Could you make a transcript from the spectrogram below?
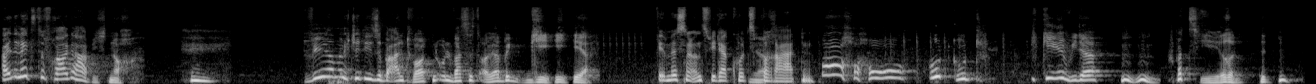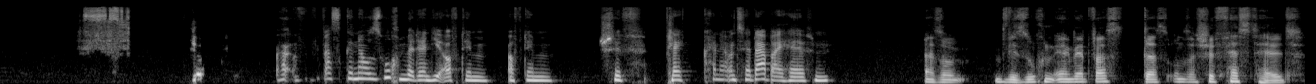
eine letzte Frage habe ich noch. Wer möchte diese beantworten und was ist euer Begehr? Wir müssen uns wieder kurz Ja. beraten. Oh, ho, ho. Gut, gut. Ich gehe wieder hm, hm, spazieren. Wa- Was genau suchen wir denn hier auf dem, auf dem Schiff? Vielleicht kann er uns ja dabei helfen. Also, wir suchen irgendetwas, das unser Schiff festhält.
